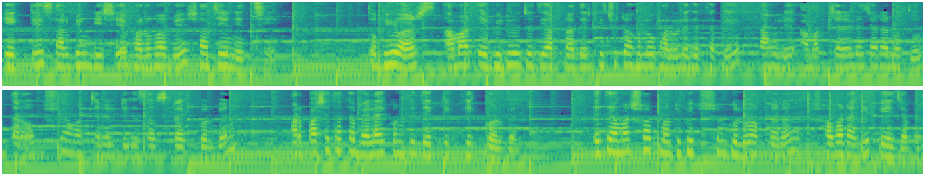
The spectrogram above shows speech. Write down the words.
কেকটি সার্ভিং ডিশে ভালোভাবে সাজিয়ে নিচ্ছি। তো ভিউয়ার্স আমার এই ভিডিও যদি আপনাদের কিছুটা হলেও ভালো লেগে থাকে, তাহলে আমার চ্যানেলে যারা নতুন, তারা অবশ্যই আমার চ্যানেলটিকে সাবস্ক্রাইব করবেন আর পাশে থাকা বেল আইকনটিতে একটি ক্লিক করবেন। এতে আমার সব নোটিফিকেশনগুলো আপনারা সবার আগে পেয়ে যাবেন।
